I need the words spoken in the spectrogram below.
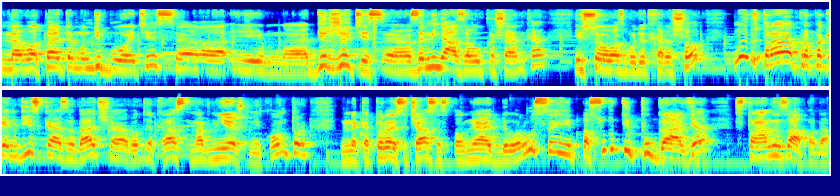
М, вот поэтому не бойтесь э, и м, э, держитесь э, за меня, за Лукашенко, и все у вас будет хорошо. Ну и вторая пропагандистская задача, вот как раз на внешний контур, на который сейчас исполняют белорусы, и, по сути, пугая страны Запада.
